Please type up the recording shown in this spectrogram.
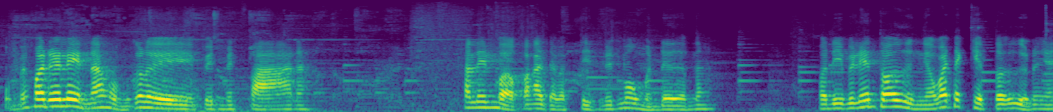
ผมไม่ค่อยได้เล่นนะ ผมก็เลยเป็นเป็นฟ้านะ ถ้าเล่นเบิร์กก็อาจจะแบบติดเล่นม่วงเหมือนเดิมนะ พอดีไปเล่นตัวอื่นไงว่าจะเก็บตัวอื่นด้ไง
